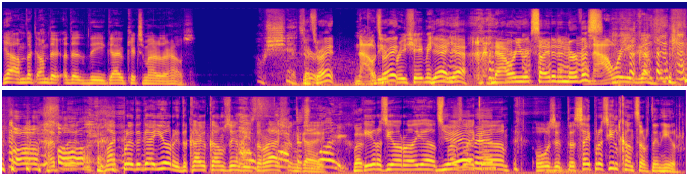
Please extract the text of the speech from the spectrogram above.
Yeah, I'm the I'm the, the the guy who kicks them out of their house. Oh shit, that's right. Now That's do you right. appreciate me? Yeah, yeah. Now are you excited and nervous? Now are you guys? I play, might play the guy Yuri, the guy who comes in. He's the Russian that's guy. right. Let- Here's your uh, yeah. It smells Yeah, like man. um, what was it? The Cypress Hill concert in here.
